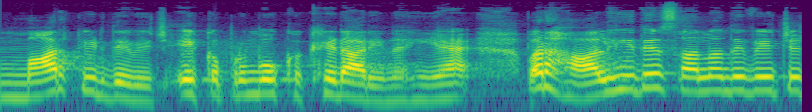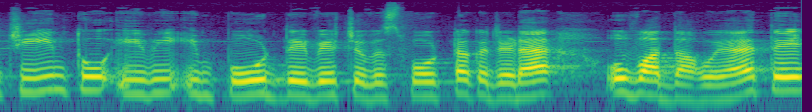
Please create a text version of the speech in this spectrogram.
ਮਾਰਕੀਟ ਦੇ ਵਿੱਚ ਇੱਕ ਪ੍ਰਮੁੱਖ ਖਿਡਾਰੀ ਨਹੀਂ ਹੈ। ਪਰ ਹਾਲ ਹੀ ਦੇ ਸਾਲਾਂ ਦੇ ਵਿੱਚ ਚੀਨ ਤੋਂ ਈਵੀ ਇੰਪੋਰਟ ਦੇ ਵਿੱਚ ਵਿਸਫੋਟਕ ਜਿਹੜਾ ਉਹ ਵਾਧਾ ਹੋਇਆ ਹੈ ਤੇ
